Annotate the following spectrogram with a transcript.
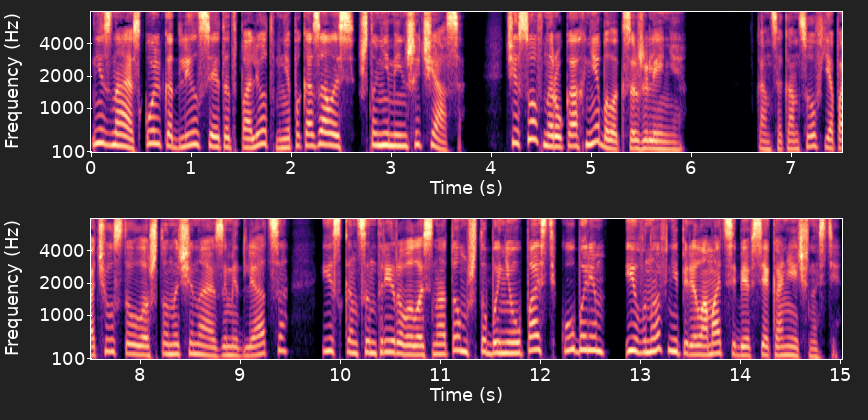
Не знаю, сколько длился этот полет, мне показалось, что не меньше часа. Часов на руках не было, к сожалению. В конце концов, я почувствовала, что начинаю замедляться, и сконцентрировалась на том, чтобы не упасть кубарем и вновь не переломать себе все конечности.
